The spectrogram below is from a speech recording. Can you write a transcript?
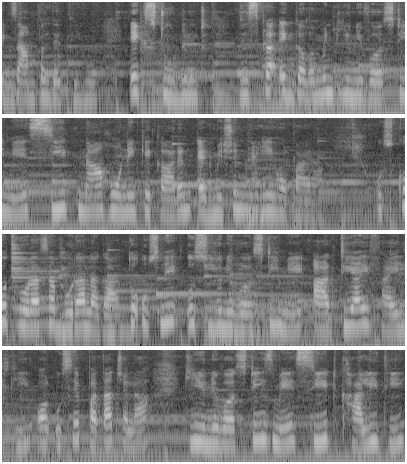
एग्ज़ाम्पल देती हूँ। एक स्टूडेंट जिसका एक गवर्नमेंट यूनिवर्सिटी में सीट ना होने के कारण एडमिशन नहीं हो पाया। उसको थोड़ा सा बुरा लगा तो उसने उस यूनिवर्सिटी में आरटीआई फ़ाइल की और उसे पता चला कि यूनिवर्सिटीज़ में सीट खाली थी,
